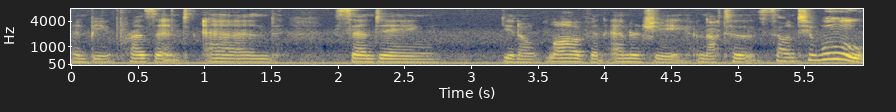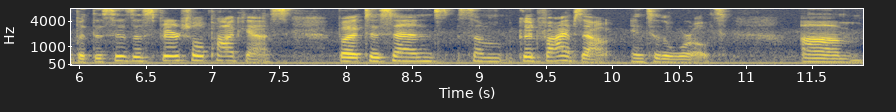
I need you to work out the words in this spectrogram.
and being present and sending, you know, love and energy. And not to sound too woo, but this is a spiritual podcast, but to send some good vibes out into the world. Um,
